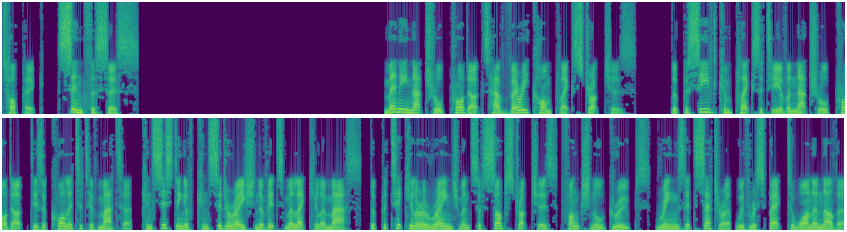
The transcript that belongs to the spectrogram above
Topic: Synthesis Many natural products have very complex structures. The perceived complexity of a natural product is a qualitative matter, consisting of consideration of its molecular mass, the particular arrangements of substructures functional groups, rings etc. with respect to one another,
